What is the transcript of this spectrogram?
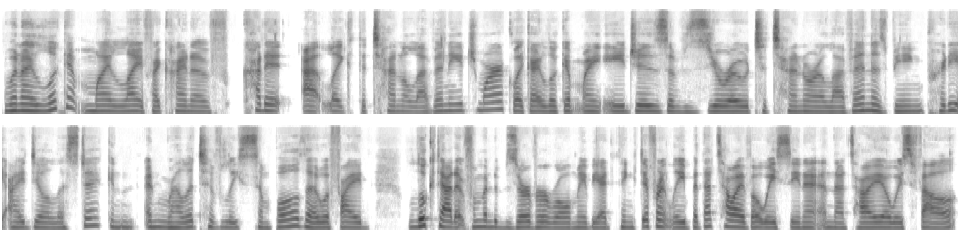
when I look at my life, I kind of cut it at like the 10, 11 age mark. Like I look at my ages of zero to 10 or 11 as being pretty idealistic and, and relatively simple. Though if I'd looked at it from an observer role, maybe I'd think differently, but that's how I've always seen it. And that's how I always felt.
